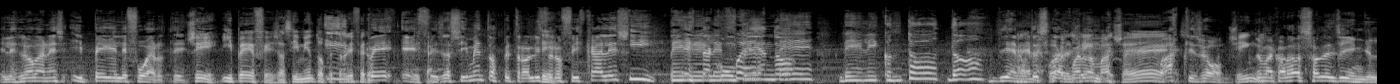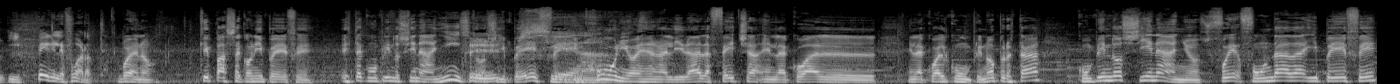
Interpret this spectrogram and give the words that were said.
El eslogan es y péguele fuerte. Sí, IPF, Yacimiento Petrolífero. YPF, Yacimientos Petrolíferos Sí. Fiscales, Y está cumpliendo... dele con todo. Bien, Eh, usted se acuerda más, que yo. Jingle. No me acordaba solo el jingle. Y pégale fuerte. Bueno, ¿qué pasa con IPF? Está cumpliendo 100 añitos Sí, IPF. 100 en junio es en realidad la fecha en la cual, en la cual cumple, ¿no? Pero está cumpliendo 100 años. Fue fundada IPF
